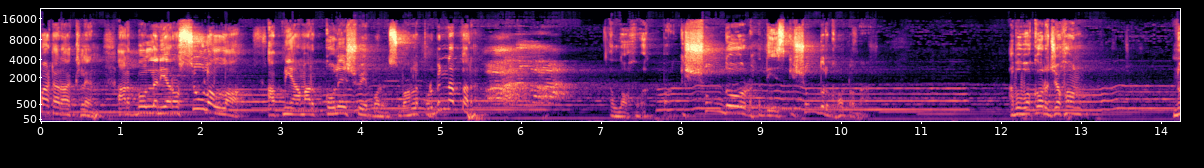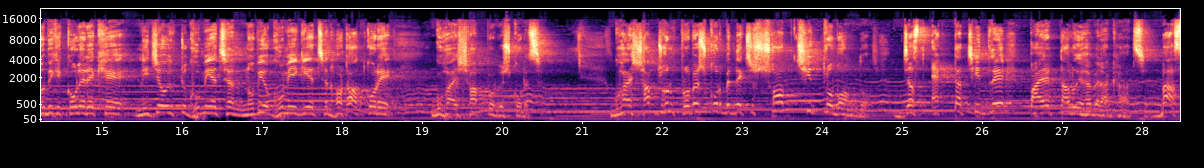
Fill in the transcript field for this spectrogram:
পাটা রাখলেন আর বললেন, ইয়া রসুল আল্লাহ আপনি আমার কোলে শুয়ে পড়েন। সুবাংলা পড়বেন না আপনারা? আল্লাহ আকবর, কি সুন্দর হাদিস, কি সুন্দর ঘটনা। আবু বকর যখন নবীকে কোলে রেখে নিচেও একটু ঘুমিয়েছেন, নবীও ঘুমিয়ে গিয়েছেন, হঠাৎ করে গুহায় সাপ প্রবেশ করেছে। গুহায় সাপ যখন প্রবেশ করবে, দেখছে সব ছিদ্র বন্ধ। জাস্ট একটা ছিদ্রে পায়ের তালু এভাবে রাখা আছে। বাস,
